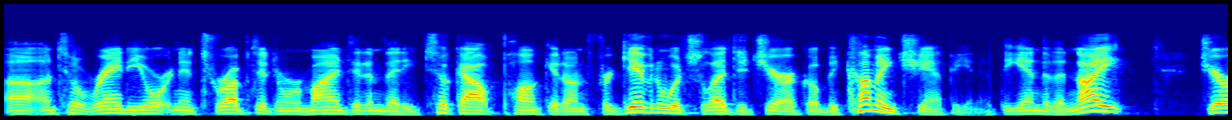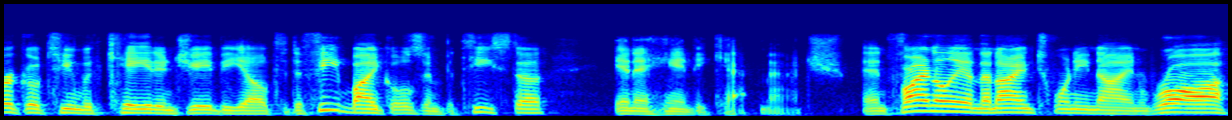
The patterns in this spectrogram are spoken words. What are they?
uh, until Randy Orton interrupted and reminded him that he took out Punk at Unforgiven, which led to Jericho becoming champion. At the end of the night, Jericho teamed with Cade and JBL to defeat Michaels and Batista in a handicap match. And finally, on the 929 Raw,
